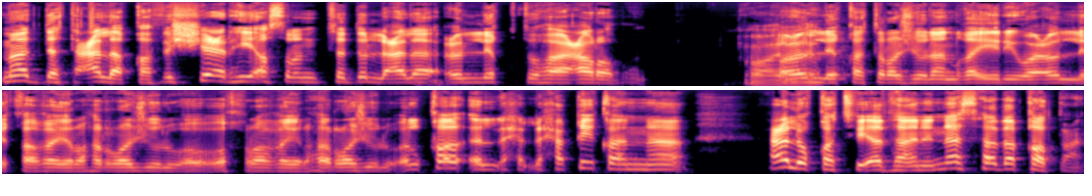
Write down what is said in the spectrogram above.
مادة علقة في الشعر هي أصلا تدل على علقتها عرضا. وعلقت. رجلا غيري وعلق غيرها الرجل وأخرى غيرها الرجل. الحقيقة أنها علقت في أذهان الناس هذا قطعا.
